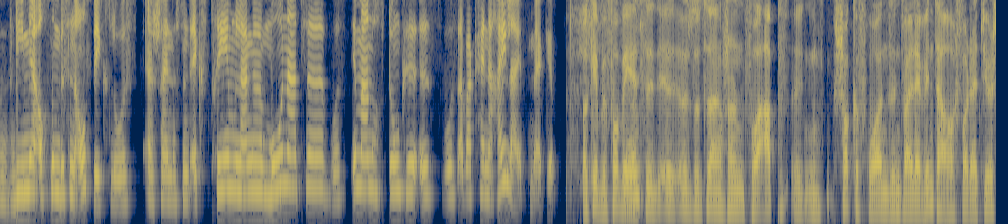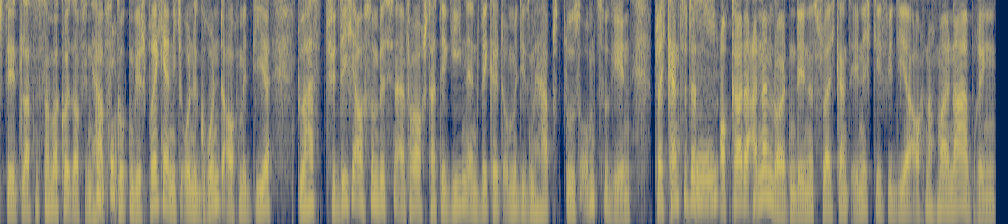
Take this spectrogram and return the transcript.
die mir auch so ein bisschen auswegslos erscheinen. Das sind extrem lange Monate, wo es immer noch dunkel ist, wo es aber keine Highlights mehr gibt. Okay, bevor wir ja. jetzt äh, sozusagen schon vorab schockgefroren sind, weil der Winter auch vor der Tür steht, lass uns noch mal kurz auf den Herbst gucken. Wir sprechen ja nicht ohne Grund auch mit dir. Du hast für dich auch so ein bisschen einfach auch Strategien entwickelt, um mit diesem Herbstblues umzugehen. Vielleicht kannst du das mhm. auch gerade anderen Leuten, denen es vielleicht ganz ähnlich geht wie dir, auch noch mal nahebringen.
